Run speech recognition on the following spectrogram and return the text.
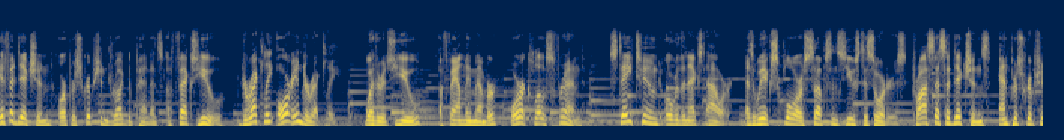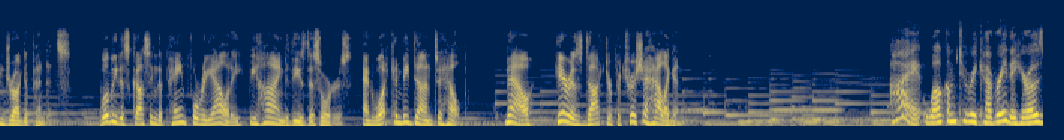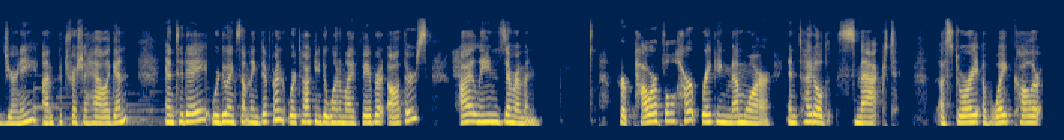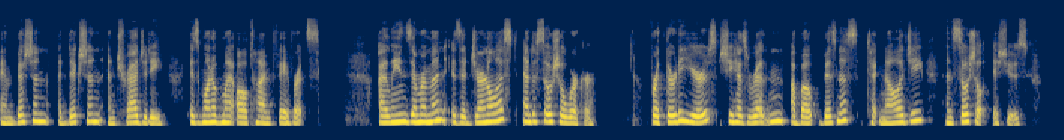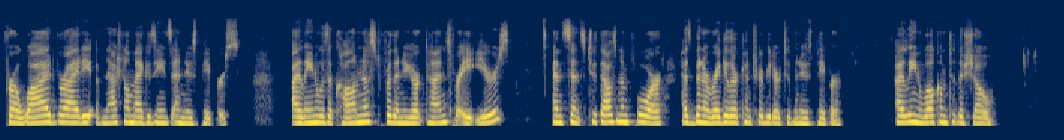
If addiction or prescription drug dependence affects you, directly or indirectly, whether it's you, a family member, or a close friend, stay tuned over the next hour as we explore substance use disorders, process addictions, and prescription drug dependence. We'll be discussing the painful reality behind these disorders and what can be done to help. Now, here is Dr. Patricia Halligan. Hi, welcome to Recovery, the Hero's Journey. I'm Patricia Halligan, and today we're doing something different. We're talking to one of my favorite authors, Eilene Zimmerman. Her powerful, heartbreaking memoir entitled Smacked, a story of white collar ambition, addiction, and tragedy, is one of my all time favorites. Eilene Zimmerman is a journalist and a social worker. For 30 years, she has written about business, technology, and social issues for a wide variety of national magazines and newspapers. Eilene was a columnist for the New York Times for eight years, and since 2004 has been a regular contributor to the newspaper. Eilene, welcome to the show.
